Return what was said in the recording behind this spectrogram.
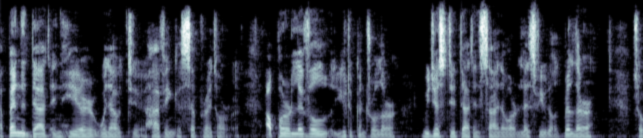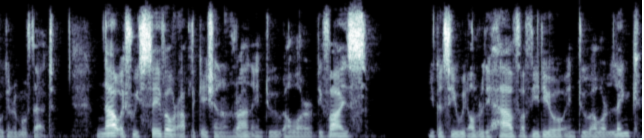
appended that in here without uh, having a separate or upper level YouTube controller. We just did that inside our list view.builder so we can remove that. Now if we save our application and run into our device you can see we already have a video into our link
